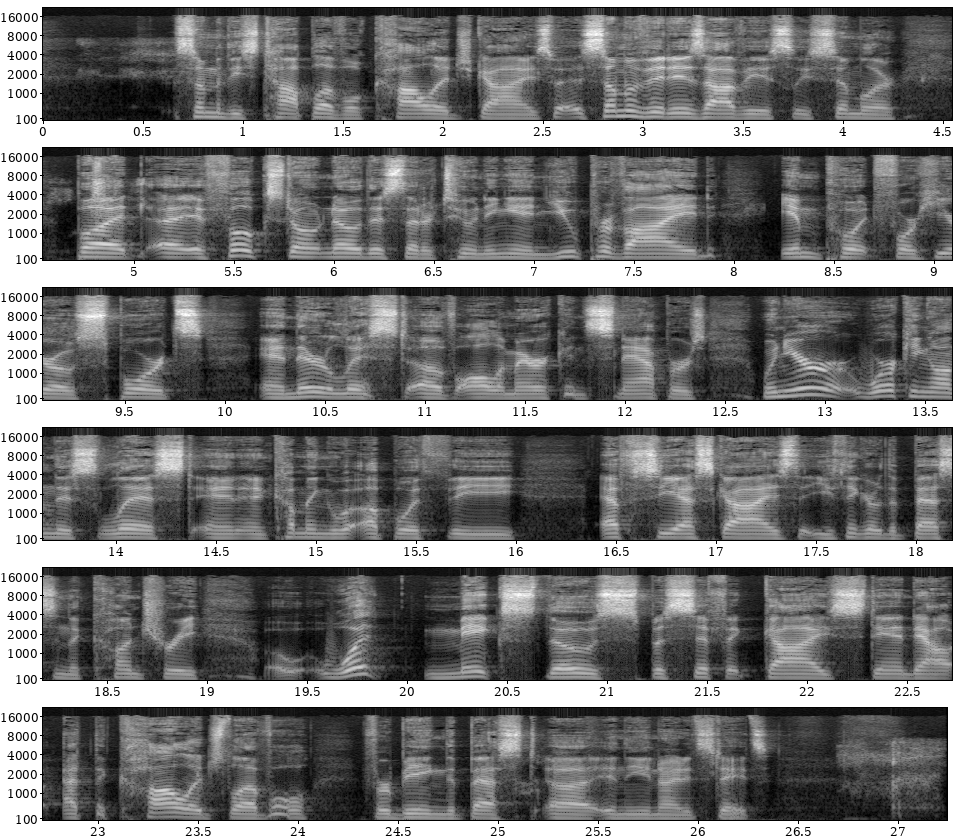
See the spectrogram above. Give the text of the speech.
some of these top level college guys. Some of it is obviously similar, but uh, if folks don't know this that are tuning in, you provide input for Hero Sports and their list of All American snappers. When you're working on this list and, and coming up with the FCS guys that you think are the best in the country, what makes those specific guys stand out at the college level for being the best uh, in the United States?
